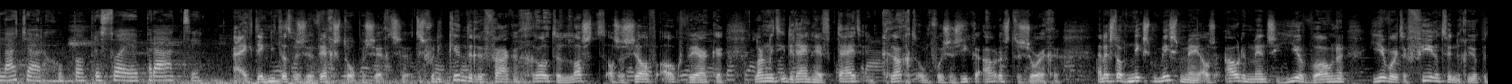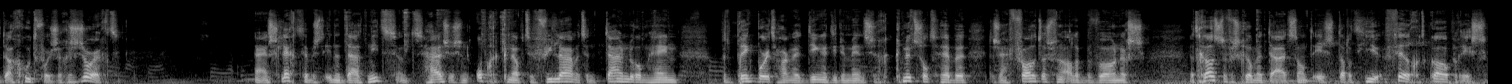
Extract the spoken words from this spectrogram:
naťarchu pri svojej práci. Ik denk niet dat we ze wegstoppen, zegt ze. Het is voor die kinderen vaak een grote last als ze zelf ook werken. Lang niet iedereen heeft tijd en kracht om voor zijn zieke ouders te zorgen. En er is toch niks mis mee als oude mensen hier wonen. Hier wordt er 24 uur per dag goed voor ze gezorgd. Nou, en slecht hebben ze het inderdaad niet. Het huis is een opgeknapte villa met een tuin eromheen. Op het prikbord hangen dingen die de mensen geknutseld hebben. Er zijn foto's van alle bewoners. Het grootste verschil met Duitsland is dat het hier veel goedkoper is.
